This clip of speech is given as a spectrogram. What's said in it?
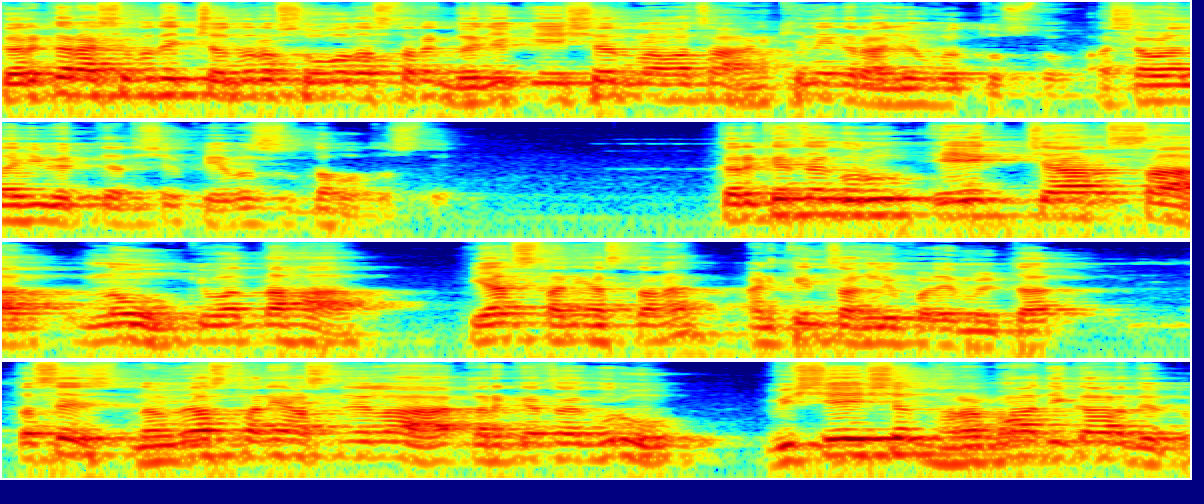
कर्क राशीमध्ये चंद्र सोबत असताना गजकेशर नावाचा आणखीन एक राजयोग होत असतो. अशा वेळेला ही व्यक्ती अतिशय फेमस सुद्धा होत असते. कर्केचा गुरु एक चार सात नऊ किंवा दहा या स्थानी असताना आणखीन चांगली फळे मिळतात. तसेच नवव्या स्थानी असलेला कर्केचा गुरु विशेष धर्माधिकार देतो.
